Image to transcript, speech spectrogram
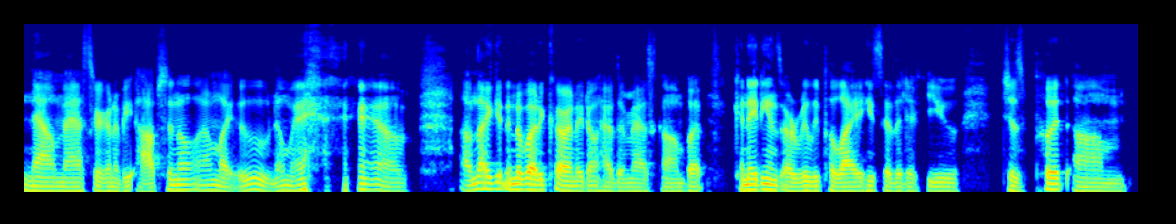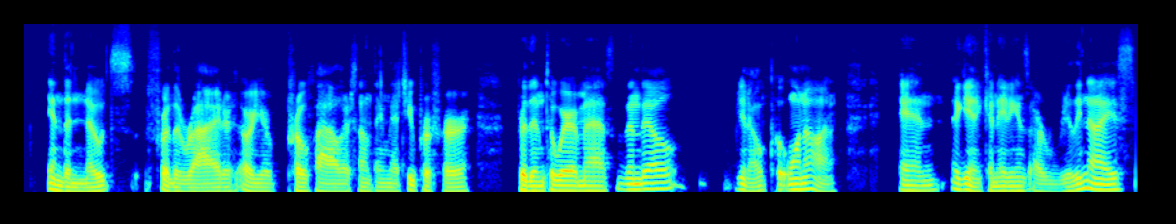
now masks are going to be optional, and I'm like, ooh, no man. I'm not getting in nobody's car and they don't have their mask on. But Canadians are really polite. He said that if you just put um, in the notes for the ride or, or your profile or something that you prefer for them to wear a mask, then they'll, you know, put one on. And again, Canadians are really nice.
